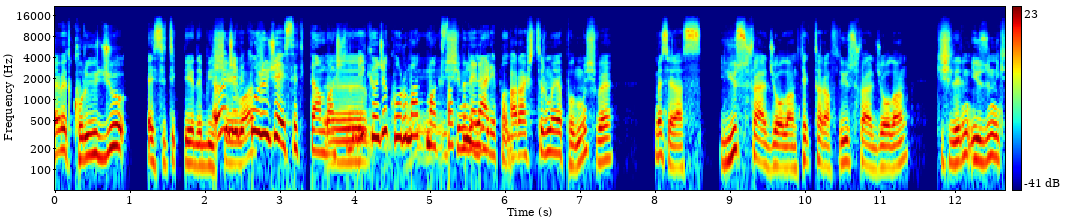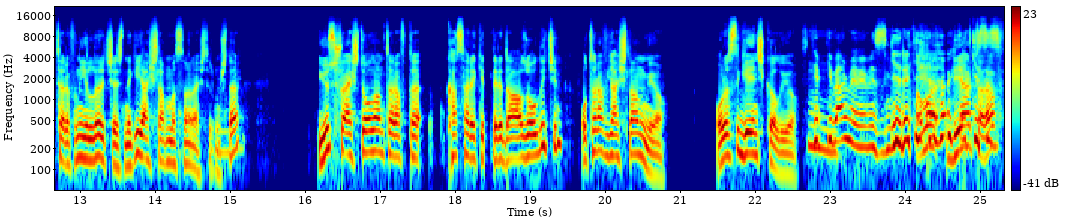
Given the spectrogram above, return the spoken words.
Evet koruyucu estetik diye de bir Önce şey bir var. koruyucu estetikten başlayalım. Ee, İlk önce korumak maksatlı Şimdi neler bir yapalım? araştırma yapılmış ve mesela yüz felci olan, tek taraflı yüz felci olan kişilerin yüzünün iki tarafını yıllar içerisindeki yaşlanmasını araştırmışlar. Yüz felçte olan tarafta kas hareketleri daha az olduğu için o taraf yaşlanmıyor. Orası genç kalıyor. Tepki vermememiz gerekiyor. Ama diğer taraf,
